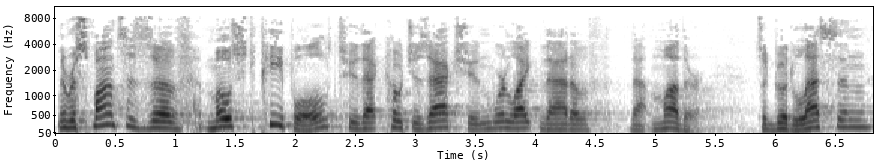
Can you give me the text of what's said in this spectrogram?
The responses of most people to that coach's action were like that of that mother. It's a good lesson,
